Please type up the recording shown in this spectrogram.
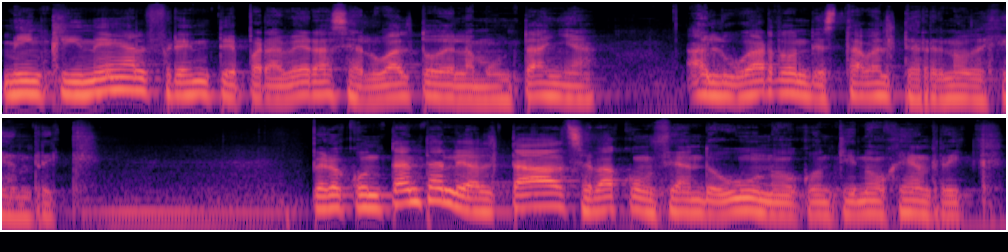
Me incliné al frente para ver hacia lo alto de la montaña, al lugar donde estaba el terreno de Henrik. Pero con tanta lealtad se va confiando uno, continuó Henrik.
